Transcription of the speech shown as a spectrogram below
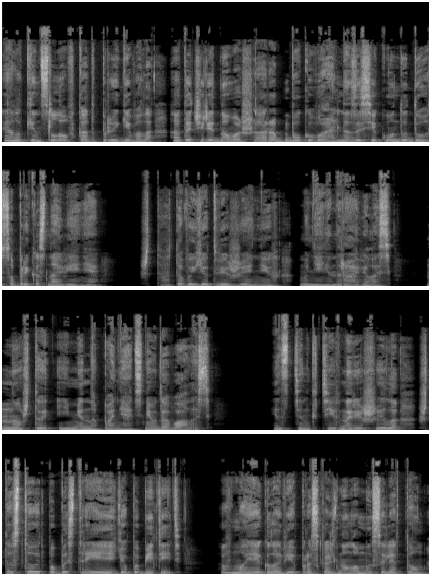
Элкинс ловко отпрыгивала от очередного шара буквально за секунду до соприкосновения. Что-то в ее движениях мне не нравилось, но что именно понять не удавалось. Инстинктивно решила, что стоит побыстрее ее победить. В моей голове проскользнула мысль о том,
